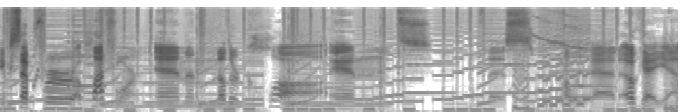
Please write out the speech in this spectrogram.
Except for a platform and another claw and this. Probably bad. Okay, yeah.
